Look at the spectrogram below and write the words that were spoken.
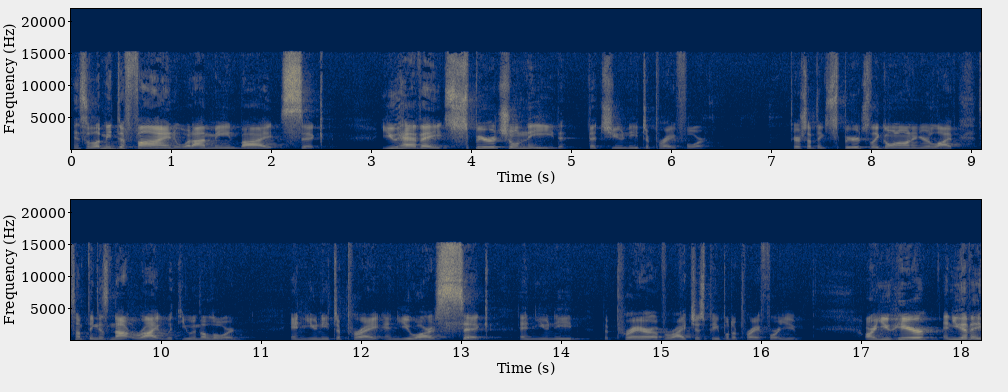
and so let me define what I mean by sick. You have a spiritual need that you need to pray for. There's something spiritually going on in your life, something is not right with you and the Lord, and you need to pray, and you are sick, and you need the prayer of righteous people to pray for you. Are you here and you have a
